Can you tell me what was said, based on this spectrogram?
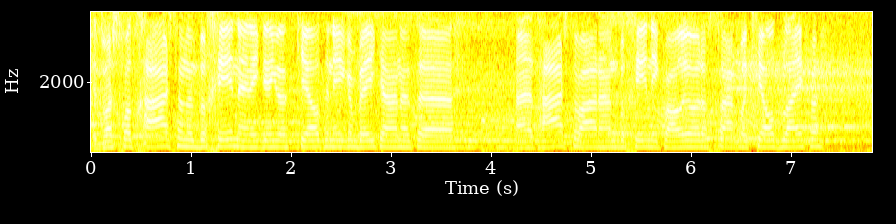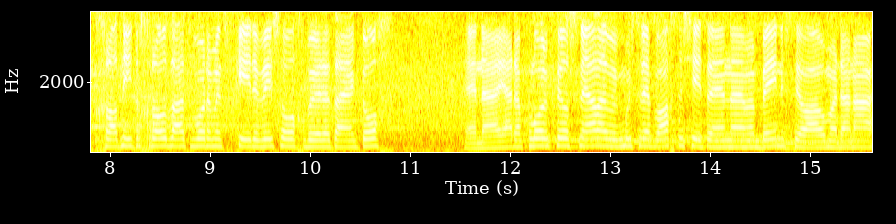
het was wat gehaast aan het begin. En ik denk dat Kjeld en ik een beetje aan het, aan het haasten waren aan het begin. Ik wou heel erg graag bij Kjeld blijven. Het gat niet te groot laten worden met verkeerde wissel. Gebeurde uiteindelijk toch. En ja, dan verloor ik veel sneller. Ik moest er even achter zitten en mijn benen stil houden. Maar daarna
